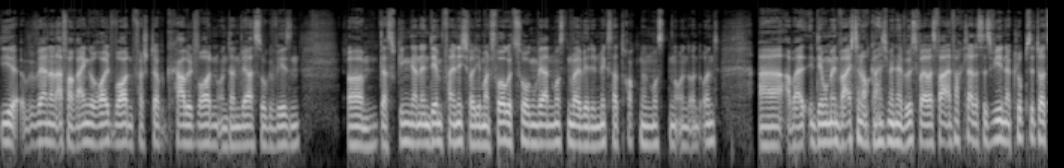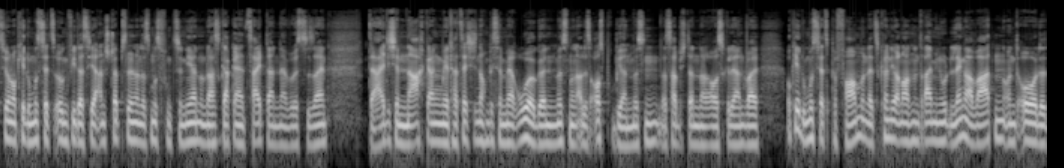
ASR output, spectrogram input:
Die wären dann einfach reingerollt worden, verkabelt worden und dann wäre es so gewesen. Ähm, das ging dann in dem Fall nicht, weil jemand vorgezogen werden mussten, weil wir den Mixer trocknen mussten und und und. Äh, aber in dem Moment war ich dann auch gar nicht mehr nervös, weil es war einfach klar, das ist wie in der Clubsituation, okay, du musst jetzt irgendwie das hier anstöpseln und das muss funktionieren und du hast gar keine Zeit, dann nervös zu sein. Da hätte ich im Nachgang mir tatsächlich noch ein bisschen mehr Ruhe gönnen müssen und alles ausprobieren müssen. Das habe ich dann daraus gelernt, weil, okay, du musst jetzt performen und jetzt können die auch noch eine drei Minuten länger warten und oh, das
